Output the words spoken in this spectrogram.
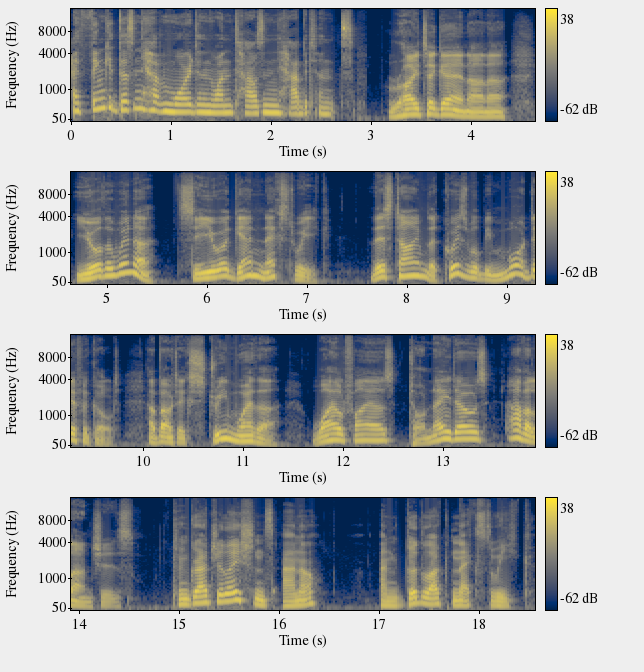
I think it doesn't have more than 1,000 inhabitants. Right again, Anna. You're the winner. See you again next week. This time the quiz will be more difficult about extreme weather, wildfires, tornadoes, avalanches. Congratulations, Anna, and good luck next week.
